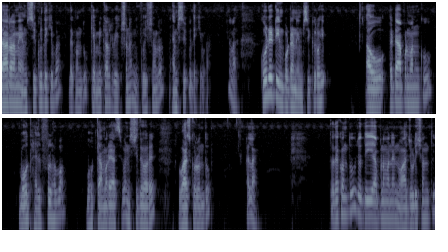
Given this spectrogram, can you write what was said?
तार आम एमसीक्यू देखा देखो केमिकल रिएक्शन एंड इक्वेशन रो एमसीक्यू देखा है कोड़ेटी इंपोर्टां एमसीक्यू रही आटा आपण मानक बहुत हेल्पफुल हम बहुत कम आसो निश्चित भाव वाच करूँ है କରନ୍ତୁ ହେଲା ତ ଦେଖନ୍ତୁ ଯଦି ଆପଣମାନେ ନୂଆ ଯୋଡ଼ିଛନ୍ତି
